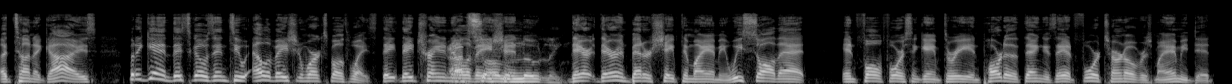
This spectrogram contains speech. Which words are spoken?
a ton of guys. But again, this goes into elevation works both ways. They they train in Absolutely. elevation. Absolutely. They're they're in better shape than Miami. We saw that in full force in game three. And part of the thing is they had four turnovers, Miami did,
